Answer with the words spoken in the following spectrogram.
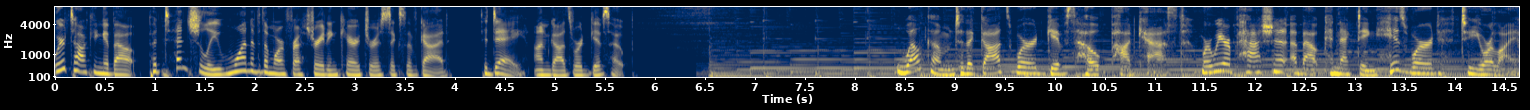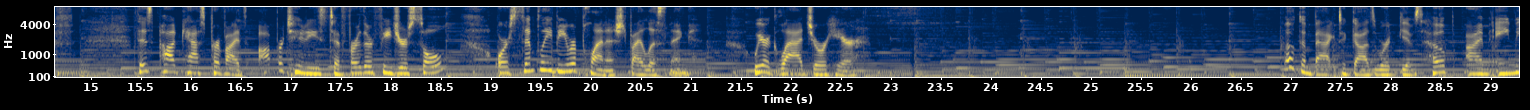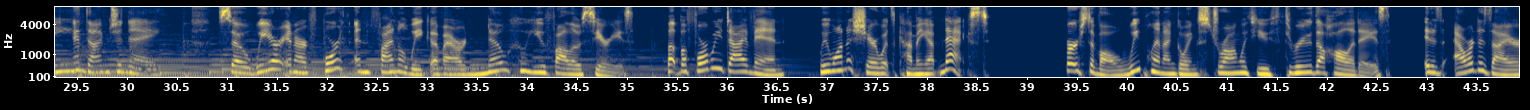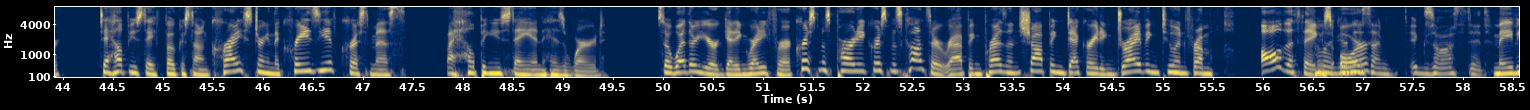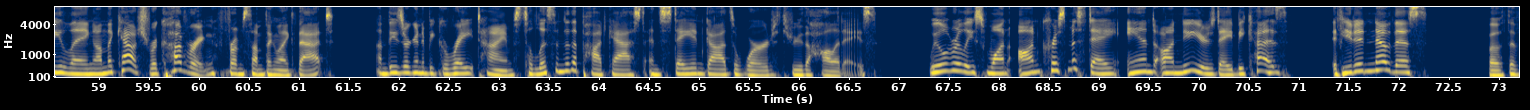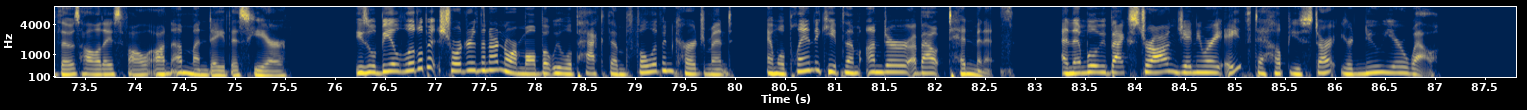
we're talking about potentially one of the more frustrating characteristics of God today on God's Word Gives Hope. Welcome to the God's Word Gives Hope podcast, where we are passionate about connecting His Word to your life. This podcast provides opportunities to further feed your soul or simply be replenished by listening. We are glad you're here. Welcome back to God's Word Gives Hope. I'm Amy. And I'm Janae. So, we are in our fourth and final week of our Know Who You Follow series. But before we dive in, we want to share what's coming up next. First of all, we plan on going strong with you through the holidays. It is our desire to help you stay focused on Christ during the crazy of Christmas by helping you stay in His Word. So, whether you're getting ready for a Christmas party, Christmas concert, wrapping presents, shopping, decorating, driving to and from all the things, oh goodness, or I'm exhausted. maybe laying on the couch recovering from something like that, um, these are going to be great times to listen to the podcast and stay in God's Word through the holidays. We will release one on Christmas Day and on New Year's Day because if you didn't know this, both of those holidays fall on a Monday this year. These will be a little bit shorter than our normal, but we will pack them full of encouragement and we'll plan to keep them under about 10 minutes. And then we'll be back strong January 8th to help you start your new year well.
